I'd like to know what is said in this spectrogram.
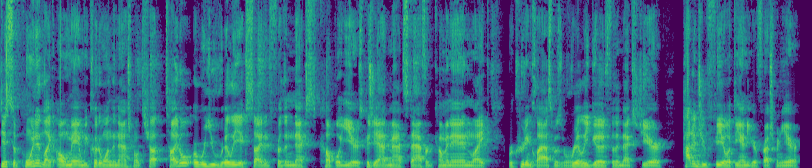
disappointed like oh man we could have won the national ch- title? Or were you really excited for the next couple years? Because you had matt stafford coming in like recruiting class was really good for the next year. How did you feel at the end of your freshman year?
